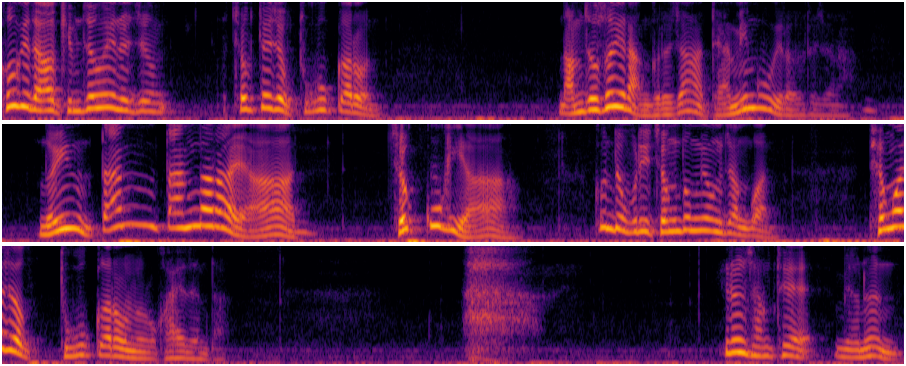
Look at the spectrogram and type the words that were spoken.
거기다가 김정은은 지금 적대적 두 국가론 남조선이라 안 그러잖아. 대한민국이라 그러잖아. 너희는 딴, 딴 나라야. 적국이야. 근데 우리 정동영 장관 평화적 두 국가론으로 가야 된다. 하, 이런 상태면은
